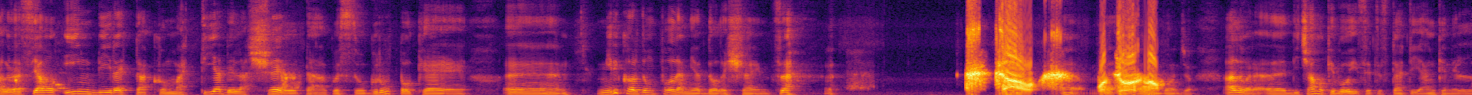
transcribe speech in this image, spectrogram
Allora, siamo in diretta con Mattia della Scelta, questo gruppo che eh, mi ricorda un po' la mia adolescenza. Ciao, Eh, buongiorno. eh, buongiorno. Allora, eh, diciamo che voi siete stati anche nel...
